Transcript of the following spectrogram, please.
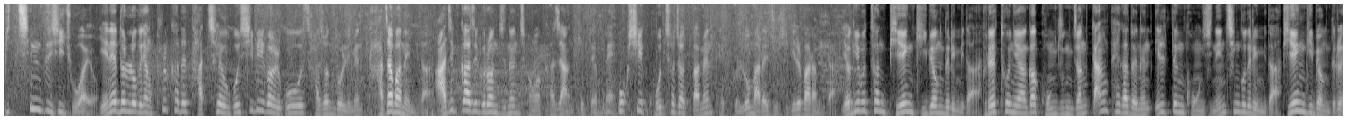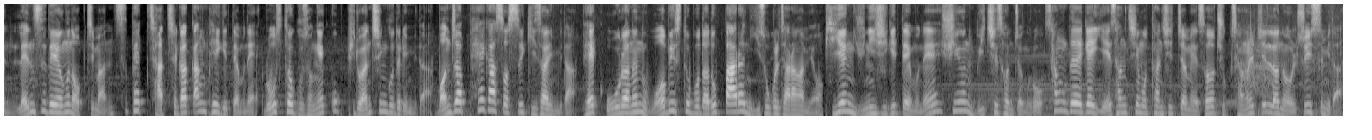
미친 듯이 좋아요. 얘네들로 그냥 풀카드 다 채우고 시비 걸고 자전 돌리면 다 잡아냅니다. 아직까지 그런지는 정확하지 않기 때문에 혹시 고쳐졌다면 댓글로 말해주시길 바랍니다. 여기부턴 비행 기병들입니다. 브레토니아가 공중전 깡패가 되는 1등 공신인 친구들입니다. 비행 기병들은 렌스 대형은 없지만 스펙 자체가 깡패이기 때문에 로스 터 구성에 꼭 필요한 친구들입니다. 먼저 페가서스 기사입니다. 105라는 워비스트보다도 빠른 이속을 자랑하며 비행 유닛이기 때문에 쉬운 위치 선정으로 상대에게 예상치 못한 시점에서 죽창을 찔러 넣을 수 있습니다.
